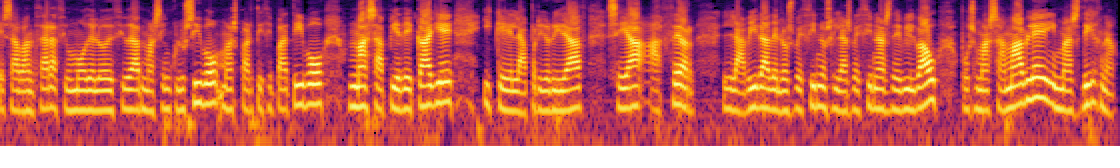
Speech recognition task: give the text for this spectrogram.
es avanzar hacia un modelo de ciudad más inclusivo, más participativo, más a pie de calle y que la prioridad sea hacer la vida de los vecinos y las vecinas de Bilbao pues más amable y más digna.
